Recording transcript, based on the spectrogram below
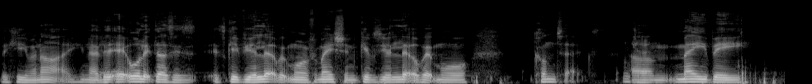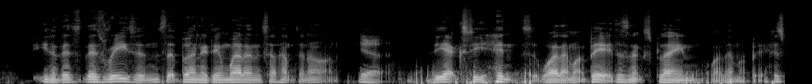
the human eye. You know, the, it, all it does is is give you a little bit more information, gives you a little bit more context. Okay. Um, maybe you know, there's there's reasons that Burnley are doing well and Southampton aren't. Yeah, The XG hints at why that might be. It doesn't explain why that might be. Because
